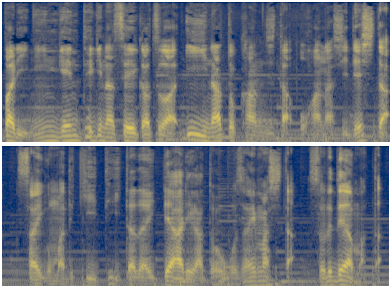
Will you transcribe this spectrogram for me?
ぱり人間的な生活はいいなと感じたお話でした。最後まで聞いていただいてありがとうございました。それではまた。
